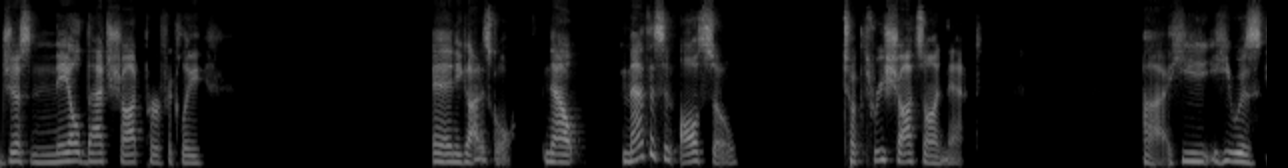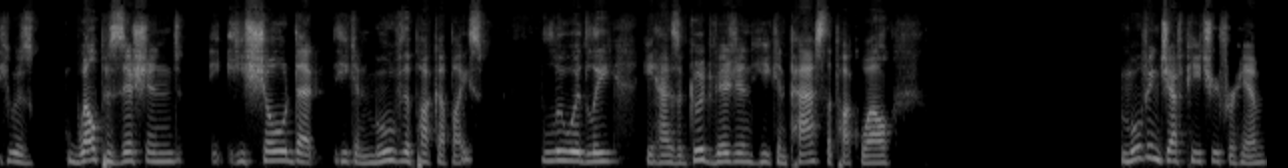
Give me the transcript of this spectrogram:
just nailed that shot perfectly. And he got his goal. Now, Matheson also took three shots on net. Uh, he he was he was well positioned. He showed that he can move the puck up ice fluidly. He has a good vision. He can pass the puck well. Moving Jeff Petry for him,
